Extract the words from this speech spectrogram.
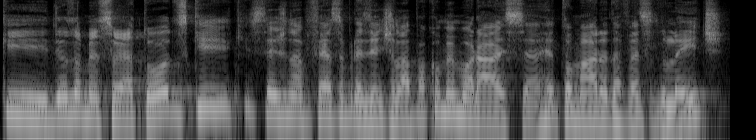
que Deus abençoe a todos, que, que esteja na festa presente lá para comemorar essa retomada da festa do leite.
